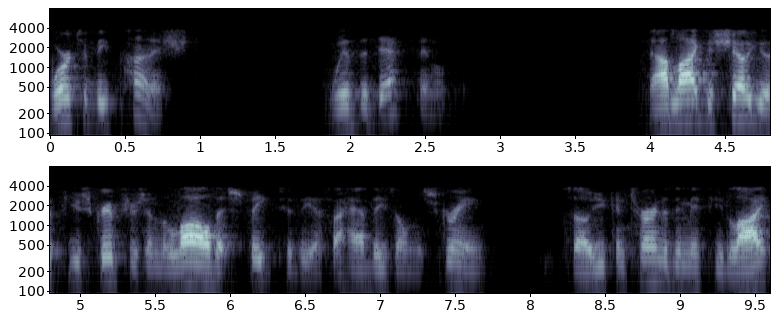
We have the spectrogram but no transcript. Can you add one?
were to be punished with the death penalty. Now I'd like to show you a few scriptures in the law that speak to this. I have these on the screen, so you can turn to them if you'd like.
